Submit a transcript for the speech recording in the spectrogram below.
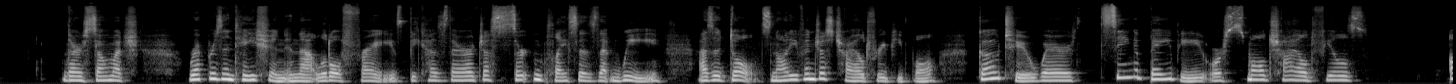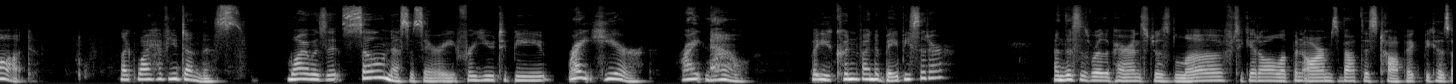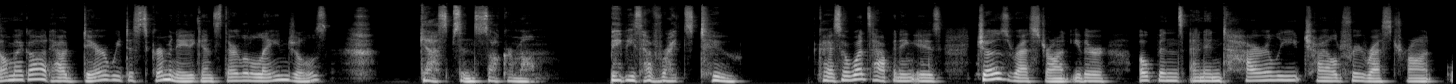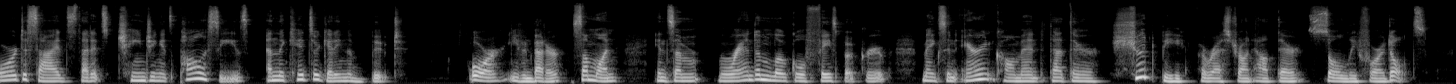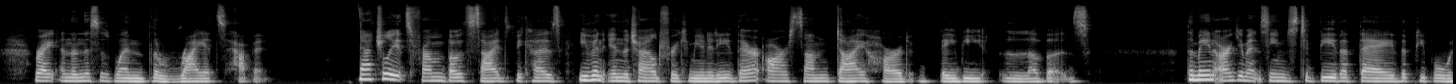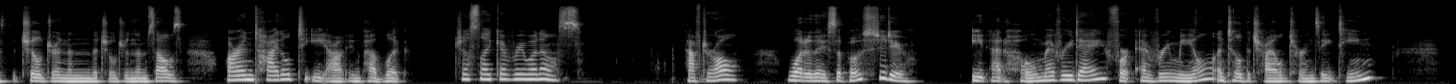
There's so much representation in that little phrase because there are just certain places that we, as adults, not even just child free people, go to where seeing a baby or small child feels odd. Like, why have you done this? Why was it so necessary for you to be right here, right now, but you couldn't find a babysitter? And this is where the parents just love to get all up in arms about this topic because, oh my God, how dare we discriminate against their little angels? Gasps in soccer mom. Babies have rights too. Okay, so what's happening is Joe's restaurant either opens an entirely child free restaurant or decides that it's changing its policies and the kids are getting the boot. Or, even better, someone in some random local Facebook group makes an errant comment that there should be a restaurant out there solely for adults, right? And then this is when the riots happen. Naturally, it's from both sides because even in the child free community, there are some die-hard baby lovers. The main argument seems to be that they, the people with the children and the children themselves, are entitled to eat out in public, just like everyone else. After all, what are they supposed to do? Eat at home every day for every meal until the child turns 18?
